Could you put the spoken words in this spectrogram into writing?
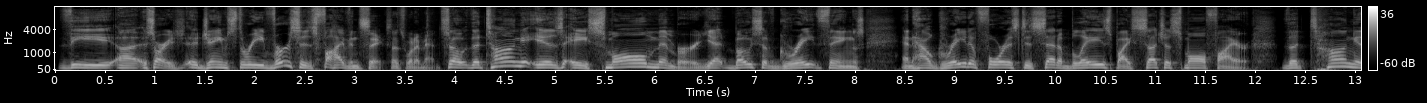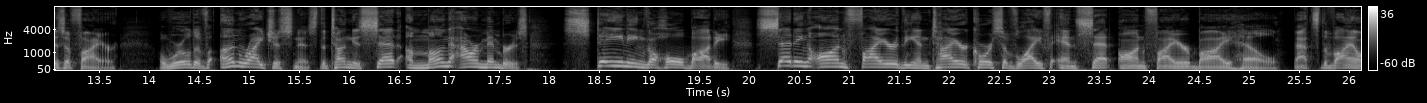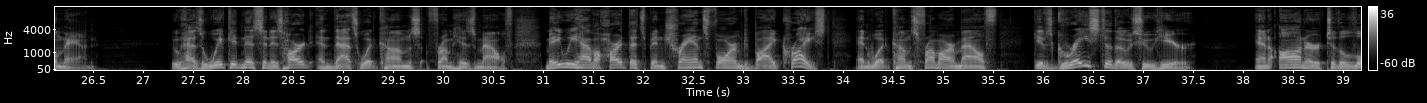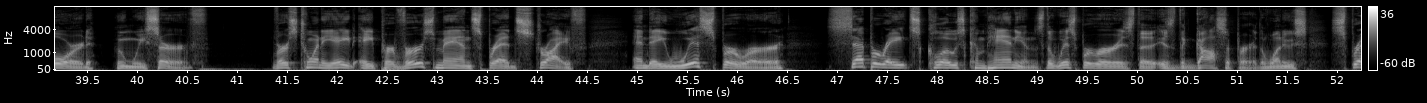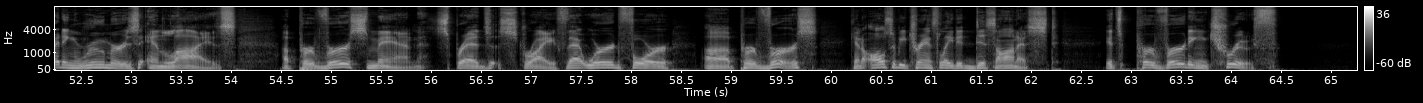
the uh, sorry james 3 verses 5 and 6 that's what i meant. So the tongue is a small member yet boasts of great things and how great a forest is set ablaze by such a small fire. The tongue is a fire a world of unrighteousness. The tongue is set among our members staining the whole body setting on fire the entire course of life and set on fire by hell that's the vile man who has wickedness in his heart, and that's what comes from his mouth. May we have a heart that's been transformed by Christ, and what comes from our mouth gives grace to those who hear and honor to the Lord whom we serve. Verse 28 A perverse man spreads strife, and a whisperer separates close companions. The whisperer is the is the gossiper, the one who's spreading rumors and lies. A perverse man spreads strife. That word for uh, perverse can also be translated dishonest. It's perverting truth.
